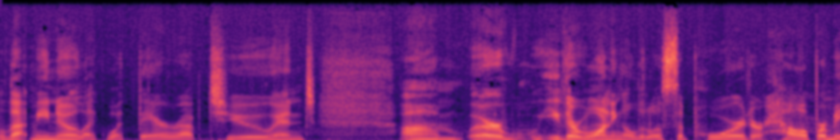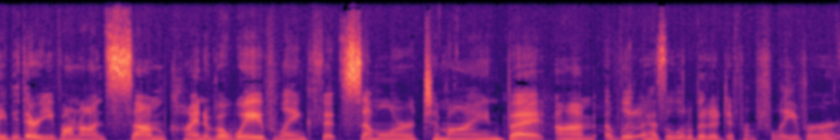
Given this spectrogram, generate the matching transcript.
let me know like what they're up to and um, or either wanting a little support or help or maybe they're even on some kind of a wavelength that's similar to mine but um, a little has a little bit of different flavor.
